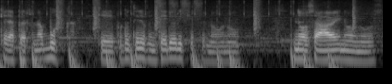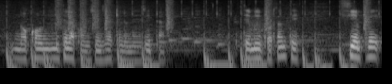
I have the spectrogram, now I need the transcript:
que la persona busca, que de pronto tiene su interior y que pues no, no, no sabe, no, no, no la conciencia que lo necesita. Es muy importante, siempre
